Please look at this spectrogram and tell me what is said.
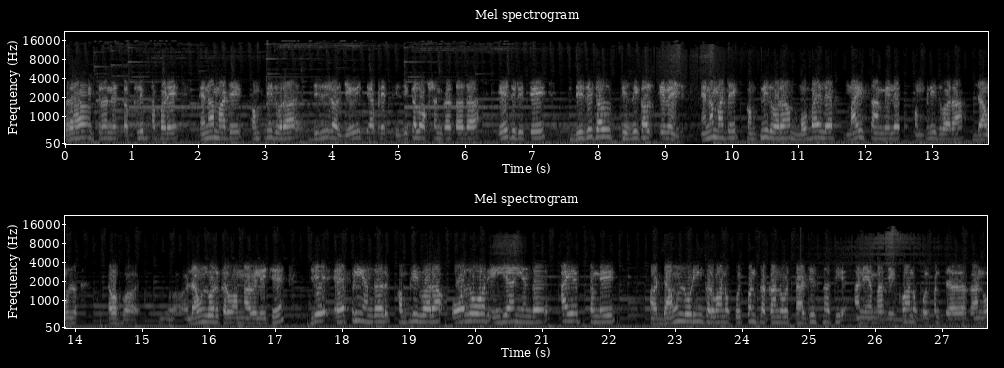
ગ્રાહક મિત્રને તકલીફ ના પડે, એના માટે કંપની દ્વારા ડિજિટલ જેવી રીતે આપણે ફિઝિકલ ઓપ્શન કરતા હતા, એ જ રીતે ડિજિટલ ફિઝિકલ ઇવેન્ટ એના માટે કંપની દ્વારા mobile app, my Samil app company દ્વારા ડાઉનલોડ ડાઉનલોડ કરવામાં આવેલી છે. જે એપની અંદર કંપની દ્વારા ઓલ ઓવર ઇન્ડિયાની અંદર આ એપ તમે ડાઉનલોડિંગ કરવાનો કોઈ પણ પ્રકારનો ચાર્જિસ નથી અને એમાં દેખવાનો કોઈ પણ પ્રકારનો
